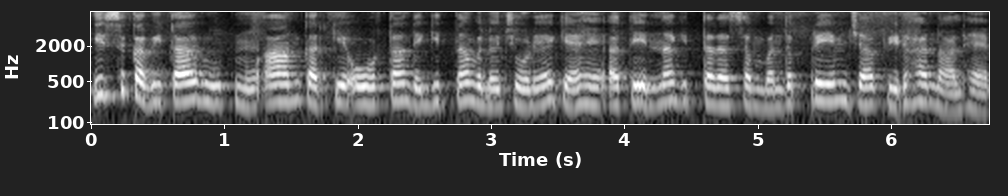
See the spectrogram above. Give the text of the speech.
ਇਸ ਕਵਿਤਾ ਰੂਪ ਨੂੰ ਆਮ ਕਰਕੇ ਔਰਤਾਂ ਦੇ ਗੀਤਾਂ ਵੱਲੋਂ ਜੋੜਿਆ ਗਿਆ ਹੈ ਅਤੇ ਇਹਨਾਂ ਗੀਤਾਂ ਦਾ ਸੰਬੰਧ ਪ੍ਰੇਮ ਜਾਂ ਵਿਰਹਾ ਨਾਲ ਹੈ।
